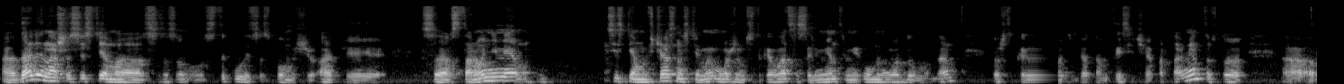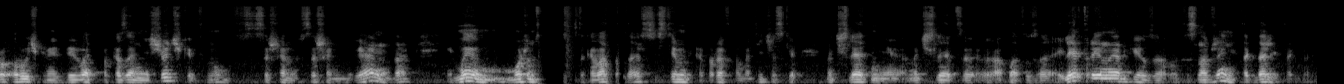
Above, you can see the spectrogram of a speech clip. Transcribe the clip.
А далее наша система стыкуется с помощью API со сторонними системами. В частности, мы можем стыковаться с элементами умного дома. Да? То, что когда у тебя там тысяча апартаментов, то а, ручками вбивать показания счетчика, это ну, совершенно, совершенно нереально. Да? И мы можем стыковаться да, с системами, которые автоматически начисляют, не, начисляют э, оплату за электроэнергию, за водоснабжение и так далее. И так далее.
